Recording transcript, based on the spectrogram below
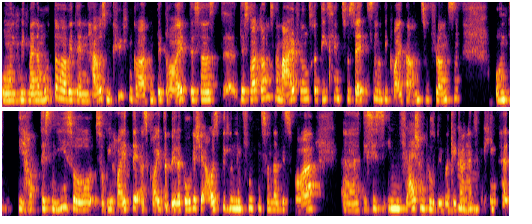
Und mit meiner Mutter habe ich den Haus- und Küchengarten betreut. Das heißt, äh, das war ganz normal für uns Radieschen zu setzen und die Kräuter anzupflanzen. Und ich habe das nie so, so wie heute als kräuterpädagogische Ausbildung empfunden, sondern das war, äh, das ist in Fleisch und Blut übergegangen mhm. von Kindheit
